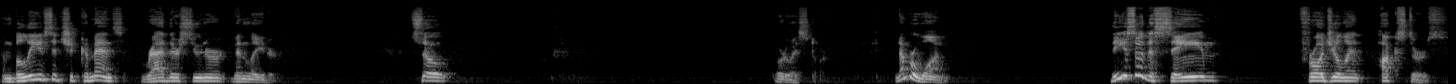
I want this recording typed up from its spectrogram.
and believes it should commence rather sooner than later. So, where do I start? Number one, these are the same fraudulent hucksters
